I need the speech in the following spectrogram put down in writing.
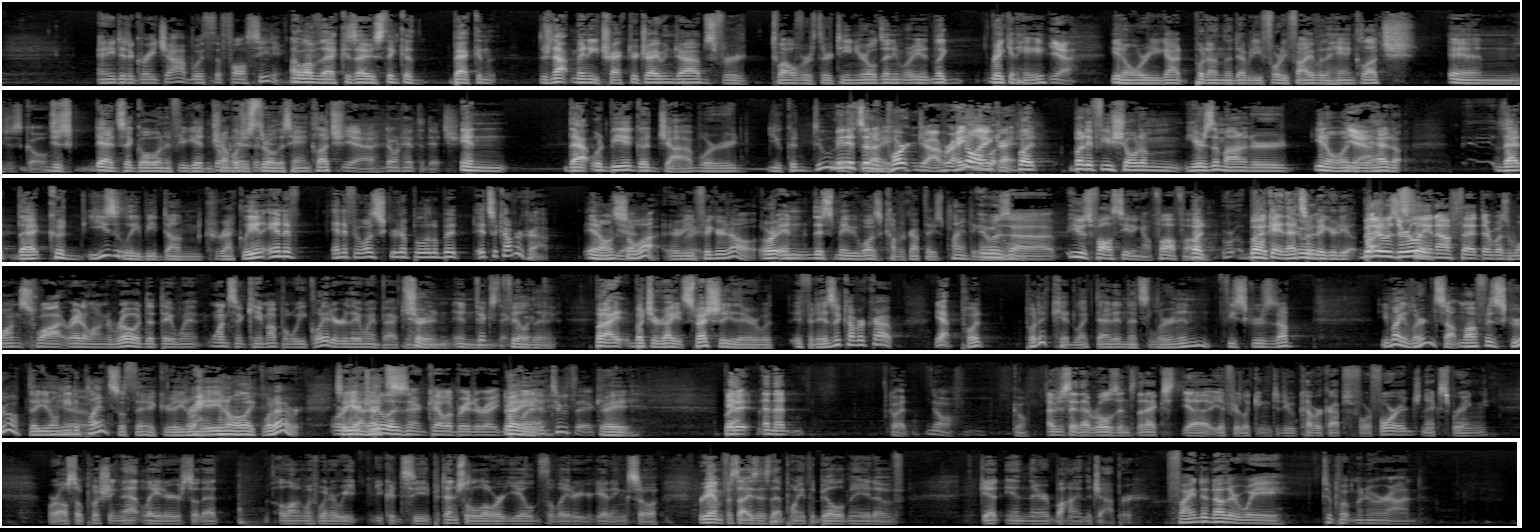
And he did a great job with the fall seeding. I love that because I was thinking back in. There's not many tractor driving jobs for 12 or 13 year olds anymore. Like raking hay. Yeah, you know, where you got put on the WD forty five with a hand clutch and You just go. Just dad said go, and if you get in Don't trouble, just throw ditch. this hand clutch. yeah. Don't hit the ditch. And that would be a good job where you could do. I mean, it it's an right. important job, right? No, like, but, but but if you showed them here's the monitor, you know, and Yeah. it had that that could easily be done correctly. And, and if and if it was screwed up a little bit, it's a cover crop. You know, so what? Or you Right. figure it out. Or and this maybe was cover crop that he was planting. It was uh he was fall seeding alfalfa, But- but okay, that's it a bigger deal. But, it was early still. enough that there was one swat right along the road that they went once it came up a week later. They went back in sure and, and, and fixed it, filled quick. it. But I but you're right, especially there with if it is a cover crop, yeah, put put a kid like that in that's learning. If he screws it up, you might learn something off his screw up that you don't need to plant so thick, or you don't you know like whatever. Or so your yeah, drill isn't calibrated right. You Right, planted yeah. too thick. right. But Yeah, it and that. Go ahead. no go. I would just say that rolls into the next. Yeah, if you're looking to do cover crops for forage next spring, we're also pushing that later, so that along with winter wheat, you could see potential lower yields the later you're getting. So, reemphasizes that point the bill made of get in there behind the chopper. find another way to put manure on.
